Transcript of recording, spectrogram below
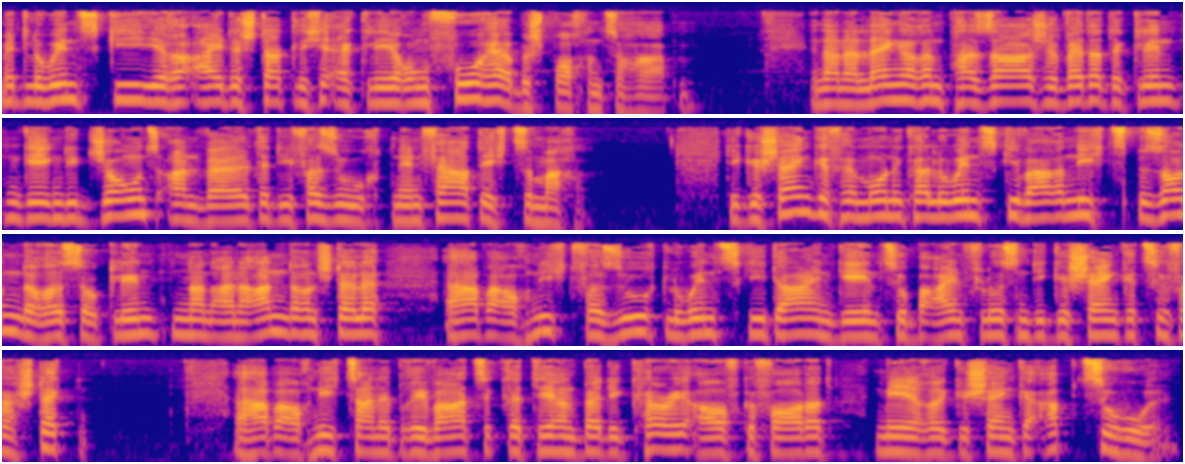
mit Lewinsky ihre eidesstattliche Erklärung vorher besprochen zu haben. In einer längeren Passage wetterte Clinton gegen die Jones-Anwälte, die versuchten, ihn fertig zu machen. Die Geschenke für Monika Lewinsky waren nichts Besonderes, so Clinton an einer anderen Stelle. Er habe auch nicht versucht, Lewinsky dahingehend zu beeinflussen, die Geschenke zu verstecken. Er habe auch nicht seine Privatsekretärin Betty Curry aufgefordert, mehrere Geschenke abzuholen.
